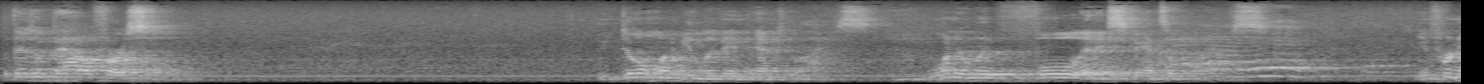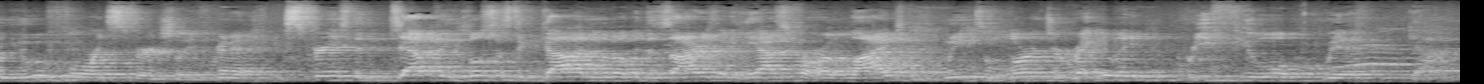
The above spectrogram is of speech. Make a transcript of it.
But there's a battle for our soul. We don't want to be living empty lives. We want to live full and expansive lives. If we're going to move forward spiritually, if we're going to experience the depth and closeness to God and live out the desires that He has for our lives, we need to learn to regulate, refuel with God.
